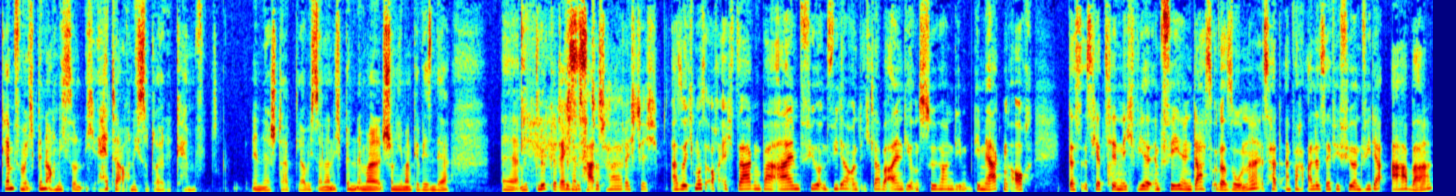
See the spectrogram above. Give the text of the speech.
kämpfen. Ich bin auch nicht so, ich hätte auch nicht so doll gekämpft in der Stadt, glaube ich, sondern ich bin immer schon jemand gewesen, der äh, mit Glück gerechnet das ist hat. total richtig. Also ich muss auch echt sagen, bei allem für und wieder und ich glaube allen, die uns zuhören, die, die merken auch, das ist jetzt hier nicht, wir empfehlen das oder so, ne? Es hat einfach alles sehr viel für und wieder, aber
